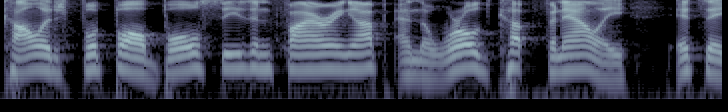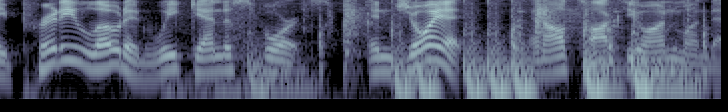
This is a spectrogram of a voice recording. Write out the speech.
college football bowl season firing up, and the World Cup finale, it's a pretty loaded weekend of sports. Enjoy it, and I'll talk to you on Monday.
